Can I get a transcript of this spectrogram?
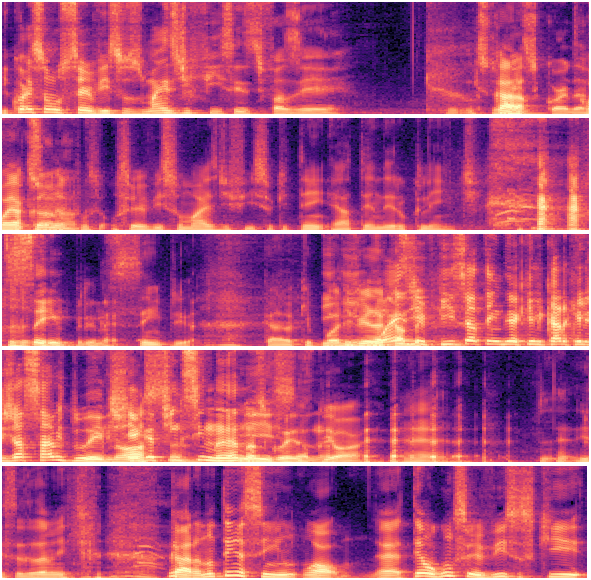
E quais são os serviços mais difíceis de fazer instrumentos Cara, de corda qual é a câmera? O serviço mais difícil que tem é atender o cliente. Sempre, né? Sempre. Cara, o que pode e vir da mais cabeça. difícil é atender aquele cara que ele já sabe tudo. Ele chega Nossa, te ensinando as isso, coisas. É o né? pior. É. É, Isso, exatamente. Cara, não tem assim. ó, é, tem alguns serviços que.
